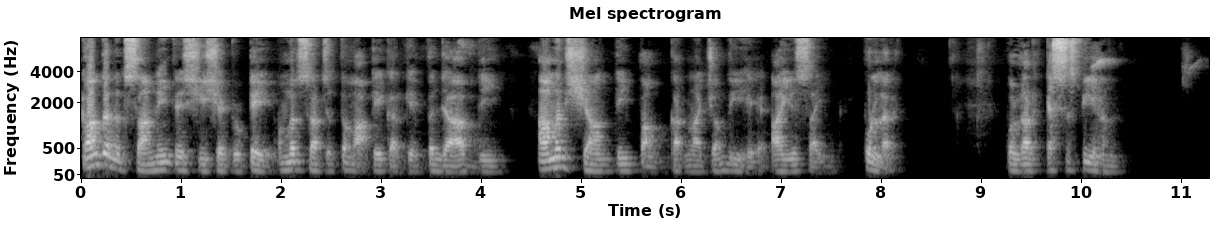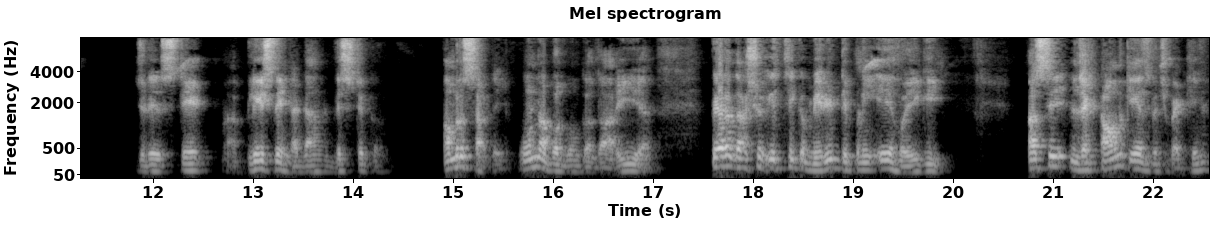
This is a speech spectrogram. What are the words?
ਕੰਧ ਨੁਕਸਾਨੀ ਤੇ ਸ਼ੀਸ਼ੇ ਟੁੱਟੇ, ਅੰਮ੍ਰਿਤਸਰ ਚ ਧਮਾਕੇ ਕਰਕੇ ਪੰਜਾਬ ਦੀ ਅਮਨ ਸ਼ਾਂਤੀ ਭੰਗ ਕਰਨਾ ਚਾਹੁੰਦੀ ਹੈ ਆਈਐਸਆਈ ਪੁੱਲਰ। ਪੁੱਲਰ ਐਸਐਸਪੀ ਹਨ, ਜਿਹੜੇ ਸਟੇਟ ਪੁਲਿਸ ਦੇ ਹੈਡ ਹਨ ਡਿਸਟ੍ਰਿਕਟ ਅੰਮ੍ਰਿਤਸਰ ਦੇ। ਉਹਨਾਂ ਵੱਲੋਂ ਗਲਦਾਰੀ ਹੈ। ਪਿਆਰੇ ਦਰਸ਼ਕ, ਇੱਥੇ ਇੱਕ ਮੇਰੀ ਟਿੱਪਣੀ ਇਹ ਹੋਏਗੀ। ਅਸੀਂ ਇਲੈਕਟ੍ਰੋਨ ਕੇਸ ਵਿੱਚ ਬੈਠੇ ਹਾਂ।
